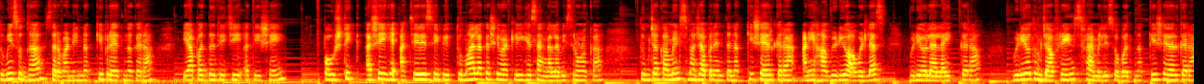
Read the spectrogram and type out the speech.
तुम्ही सुद्धा सर्वांनी नक्की प्रयत्न करा. या पद्धतीची अतिशय पौष्टिक अशी ही आजची रेसिपी तुम्हाला कशी वाटली हे सांगायला विसरू नका. तुमच्या कमेंट्स माझ्यापर्यंत नक्की शेअर करा आणि हा व्हिडिओ आवडल्यास व्हिडिओला लाईक करा. व्हिडिओ तुमच्या फ्रेंड्स फॅमिलीसोबत नक्की शेअर करा.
